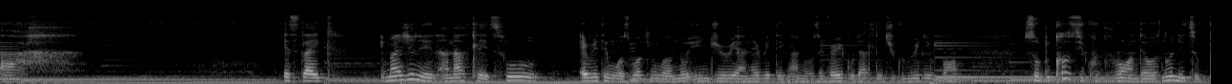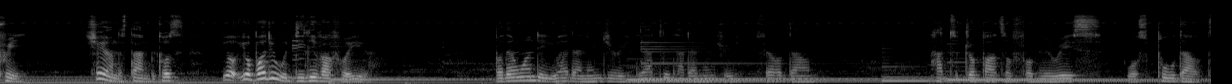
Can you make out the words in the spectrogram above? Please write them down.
Ah, uh, it's like imagine an athlete who everything was working well, no injury and everything, and was a very good athlete. You could really run. So because you could run, there was no need to pray. Sure, you understand because your your body would deliver for you. But then one day you had an injury. The athlete had an injury, fell down, had to drop out of from a race, was pulled out.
